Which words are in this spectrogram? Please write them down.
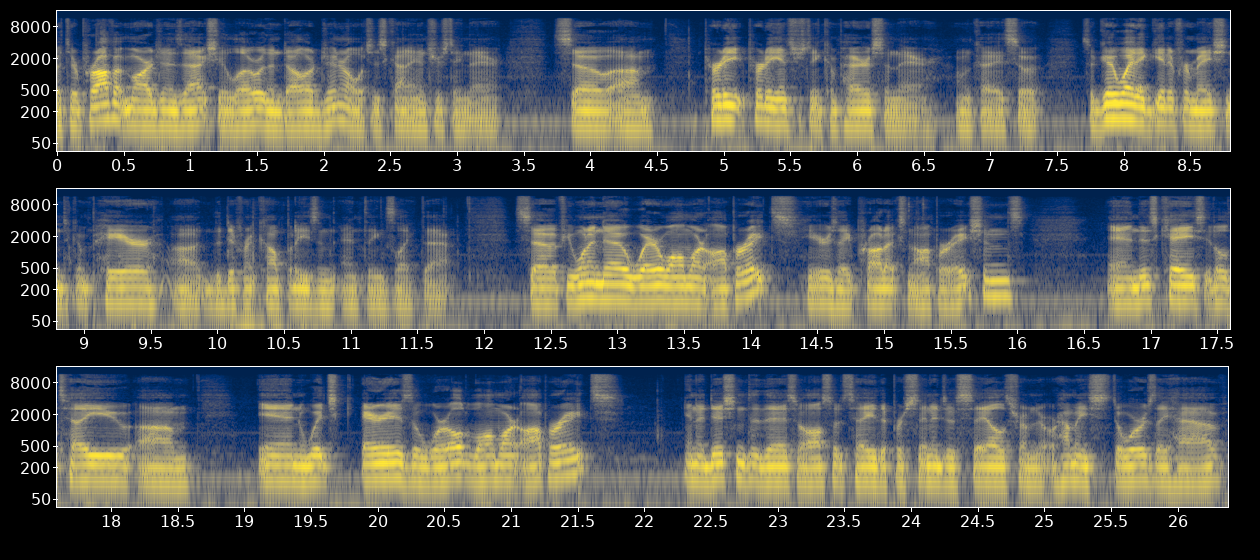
but their profit margin is actually lower than Dollar General, which is kind of interesting there. So um, pretty pretty interesting comparison there. Okay, so it's a good way to get information to compare uh, the different companies and, and things like that. So if you want to know where Walmart operates, here's a products and operations. And in this case, it'll tell you um, in which areas of the world Walmart operates. in addition to this, it'll also tell you the percentage of sales from the, or how many stores they have,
